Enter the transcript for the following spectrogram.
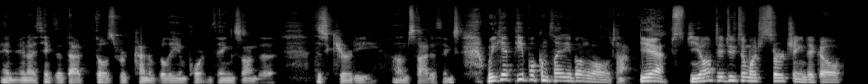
and and I think that that those were kind of really important things on the the security um, side of things. We get people complaining about it all the time. Yeah, you don't have to do too much searching to go.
